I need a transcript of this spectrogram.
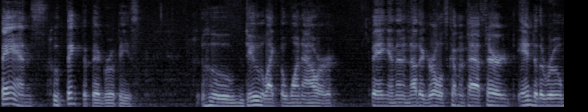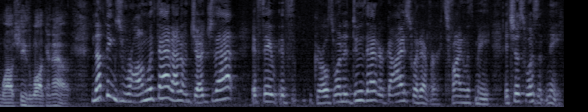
fans who think that they're groupies who do like the one hour and then another girl is coming past her into the room while she's walking out. Nothing's wrong with that. I don't judge that. If they if girls want to do that or guys, whatever, it's fine with me. It just wasn't me.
